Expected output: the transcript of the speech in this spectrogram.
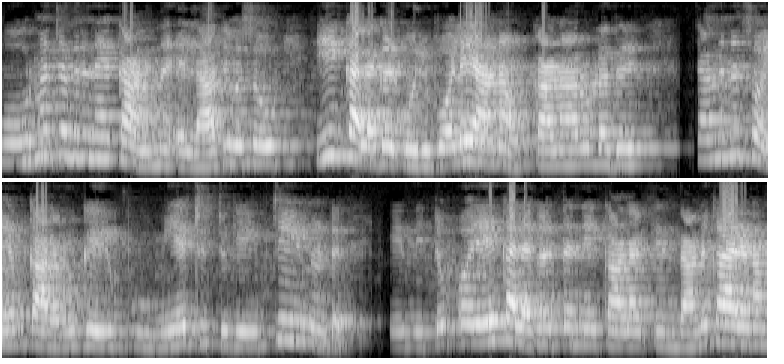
പൂർണചന്ദ്രനെ കാണുന്ന എല്ലാ ദിവസവും ഈ കലകൾ ഒരുപോലെയാണോ കാണാറുള്ളത്? ചന്ദ്രൻ സ്വയം കറങ്ങുകയും ഭൂമിയെ ചുറ്റുകയും ചെയ്യുന്നുണ്ട്. എന്നിട്ടും ഒരേ കലകൾ തന്നെ കാണാൻ എന്താണ് കാരണം?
